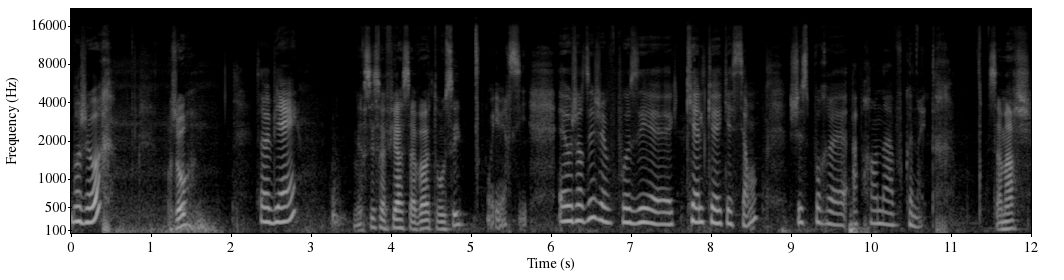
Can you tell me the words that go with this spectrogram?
Bonjour, Bonjour. ça va bien? Merci Sophia, ça va toi aussi? Oui, merci. Et aujourd'hui, je vais vous poser euh, quelques questions, juste pour euh, apprendre à vous connaître. Ça marche.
